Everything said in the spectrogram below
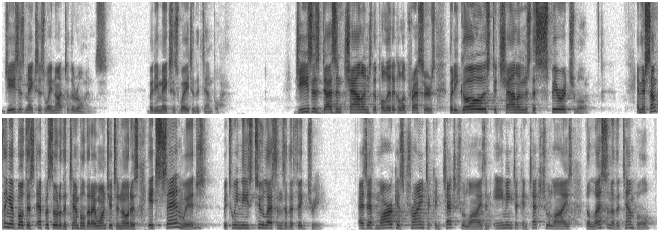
Jesus makes his way not to the Romans, but he makes his way to the temple. Jesus doesn't challenge the political oppressors, but he goes to challenge the spiritual. And there's something about this episode of the temple that I want you to notice. It's sandwiched between these two lessons of the fig tree. As if Mark is trying to contextualize and aiming to contextualize the lesson of the temple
